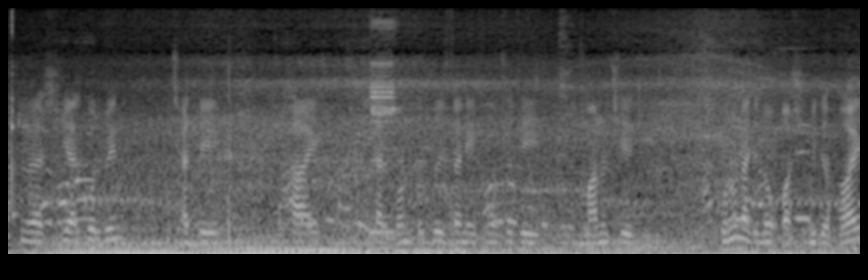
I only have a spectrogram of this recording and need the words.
আপনারা শেয়ার করবেন যাতে ভাই তার গন্তব্যস্থানে পৌঁছতে মানুষের কোনো না যেন অসুবিধা হয়।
